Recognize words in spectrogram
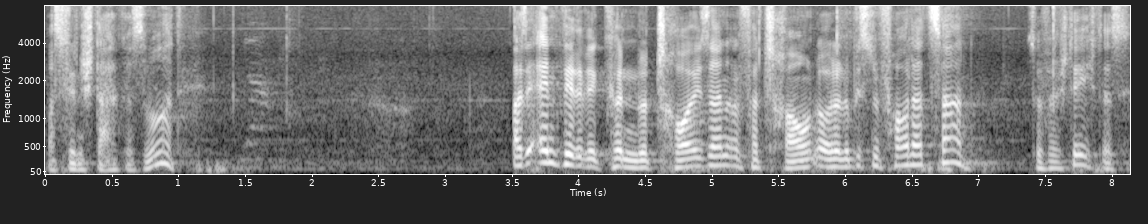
Was für ein starkes Wort. Also entweder wir können nur treu sein und vertrauen oder du bist ein fauler Zahn. So verstehe ich das.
